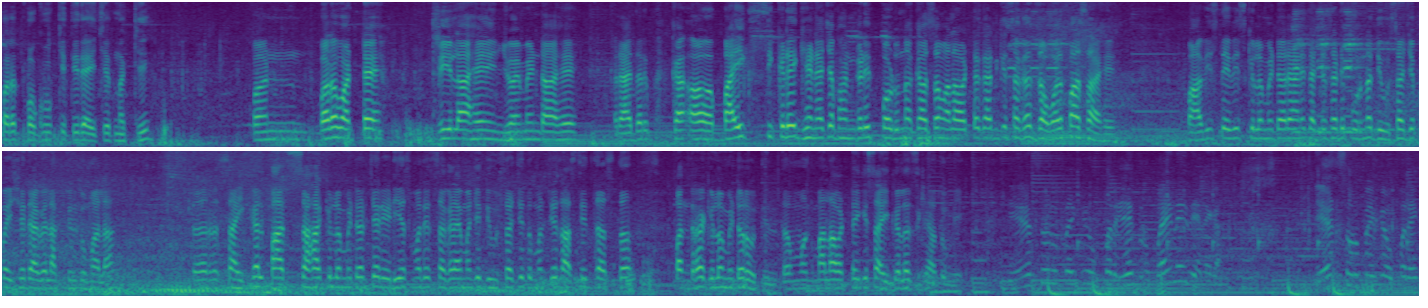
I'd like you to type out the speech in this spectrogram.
परत बघू किती द्यायचे आहेत नक्की. पण बरं वाटतंय. थ्रील आहे एन्जॉयमेंट आहे. रॅदर का बाईक्स इकडे घेण्याच्या भानगडीत पडू नका असं मला वाटतं कारण की सगळं जवळपास आहे. बावीस तेवीस किलोमीटर आहे आणि त्याच्यासाठी पूर्ण दिवसाचे पैसे द्यावे लागतील तुम्हाला. तर सायकल पाच सहा किलोमीटरच्या रेडियसमध्ये सगळ्या म्हणजे दिवसाचे तुमचे जास्तीत जास्त पंधरा किलोमीटर होतील. तर मग मला वाटतं की सायकलच घ्या तुम्ही. डेढ़ सौ रुपए के ऊपर एक नहीं देने का? डेढ़ सौ रुपए के ऊपर एक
